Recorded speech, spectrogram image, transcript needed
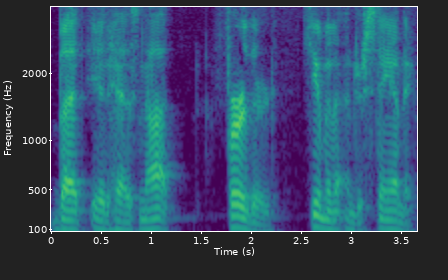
but it has not furthered human understanding.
